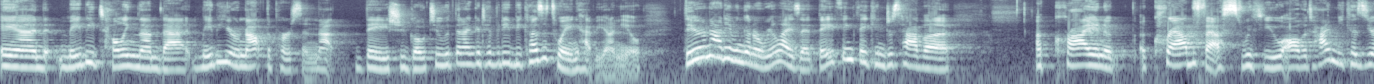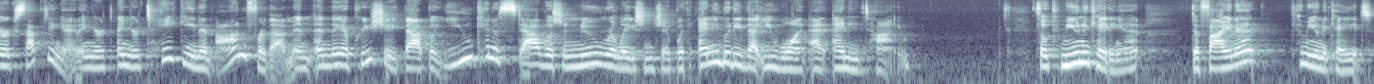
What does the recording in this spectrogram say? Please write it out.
and maybe telling them that maybe you're not the person that they should go to with the negativity because it's weighing heavy on you. They're not even going to realize it. They think they can just have a a cry and a, a, crab fest with you all the time because you're accepting it and you're and you're taking it on for them and, and they appreciate that but you can establish a new relationship with anybody that you want at any time so communicating it define it communicate.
